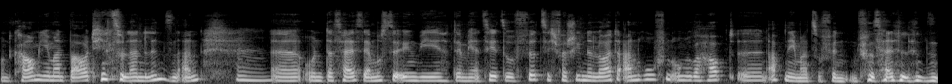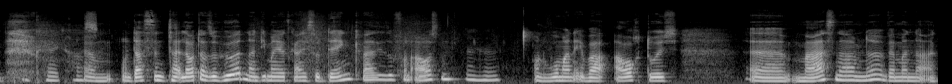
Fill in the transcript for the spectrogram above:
und kaum jemand baut hierzulande Linsen an. Mhm. Äh, und das heißt, er musste irgendwie, der mir erzählt, so 40 verschiedene Leute anrufen, um überhaupt äh, einen Abnehmer zu finden für seine Linsen. Okay, krass. Ähm, und das sind lauter so Hürden, an die man jetzt gar nicht so denkt, quasi so von außen. Mhm. Und wo man eben auch durch äh, Maßnahmen, ne, wenn man eine,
